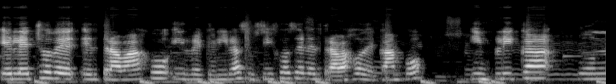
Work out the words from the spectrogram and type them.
el hecho del el trabajo y requerir a sus hijos en el trabajo de campo implica un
